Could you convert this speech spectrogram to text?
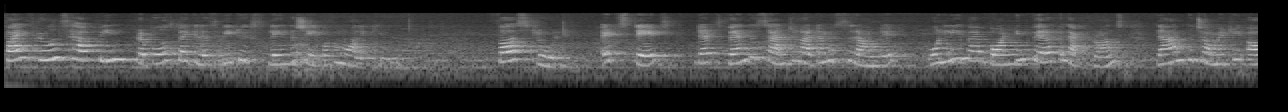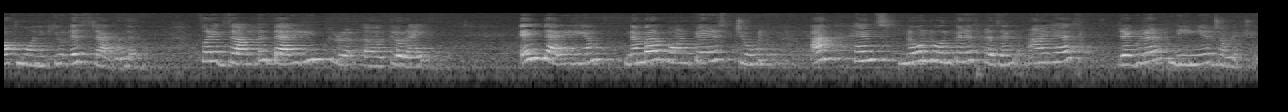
Five rules have been proposed by Gillespie to explain the shape of a molecule. First rule, it states that when the central atom is surrounded only by bonding pair of electrons, then the geometry of molecule is regular. For example, beryllium uh, chloride. In beryllium, number of bond pair is 2 and hence no lone pair is present and it has regular linear geometry.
